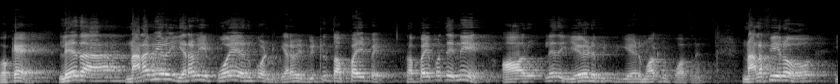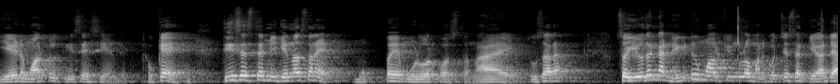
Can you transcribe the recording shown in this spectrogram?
ఓకే? లేదా నలభైలో ఇరవై పోయాయి అనుకోండి. ఇరవై బిట్లు తప్పు అయిపోయి తప్పు అయిపోతే ఎన్ని? ఆరు లేదా ఏడు ఏడు మార్కులు పోతున్నాయి. నలభైలో ఏడు మార్కులు తీసేసేయండి. ఓకే? తీసేస్తే మీకు ఎన్ని వస్తున్నాయి? ముప్పై మూడు వరకు వస్తున్నాయి. చూసారా? సో ఈ విధంగా నెగిటివ్ మార్కింగ్లో మనకు వచ్చేసరికి అంటే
